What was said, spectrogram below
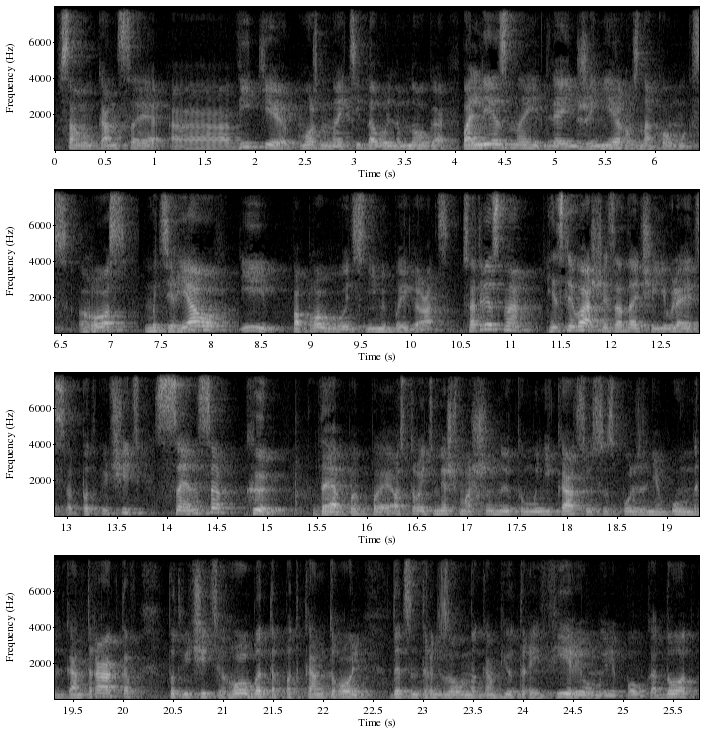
В самом конце э, вики можно найти довольно много полезной для инженеров, знакомых с ROS, материалов и попробовать с ними поиграться. Соответственно, если вашей задачей является подключить сенсор к ДПП, построить межмашинную коммуникацию с использованием умных контрактов, подключить робота под контроль децентрализованного компьютера Ethereum или Polkadot,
